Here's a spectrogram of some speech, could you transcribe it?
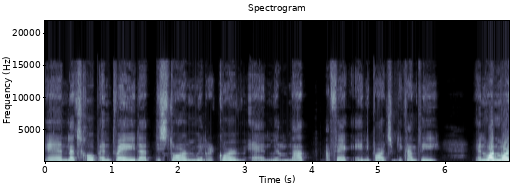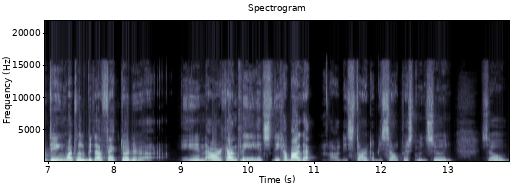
And let's hope and pray that the storm will recurve and will not affect any parts of the country. And one more thing, what will be the effect uh, in our country? It's the Habagat, or the start of the southwest monsoon. So,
